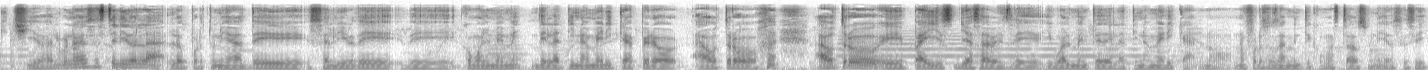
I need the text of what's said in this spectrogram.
Qué chido. ¿Alguna vez has tenido la, oportunidad de salir de, de, como el meme, de Latinoamérica, pero a otro, a otro país, ya sabes, de igualmente de Latinoamérica, no, no forzosamente como Estados Unidos, así?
